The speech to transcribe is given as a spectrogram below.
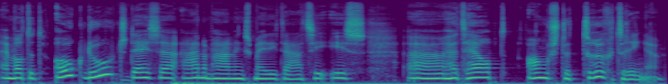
En wat het ook doet, deze ademhalingsmeditatie, is uh, het helpt angsten terugdringen.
